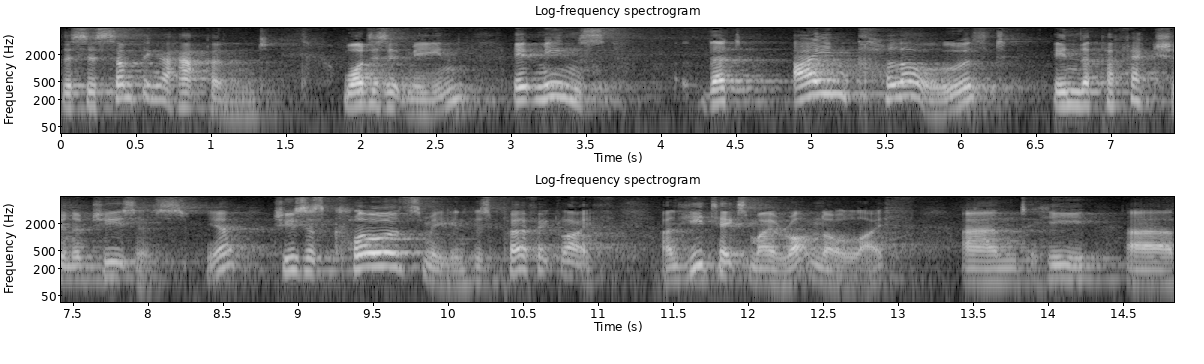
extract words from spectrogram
This is something that happened. What does it mean? It means that I'm clothed in the perfection of Jesus. Yeah? Jesus clothes me in his perfect life, and he takes my rotten old life and he uh,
